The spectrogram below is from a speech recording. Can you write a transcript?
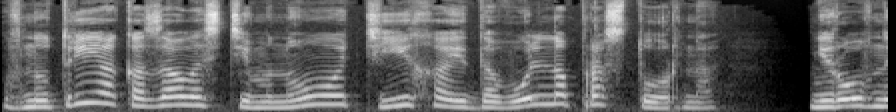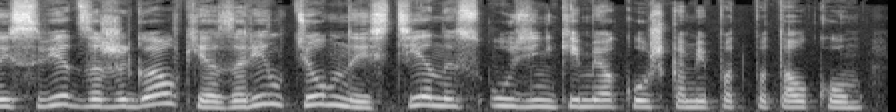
Внутри оказалось темно, тихо и довольно просторно. Неровный свет зажигалки озарил темные стены с узенькими окошками под потолком –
